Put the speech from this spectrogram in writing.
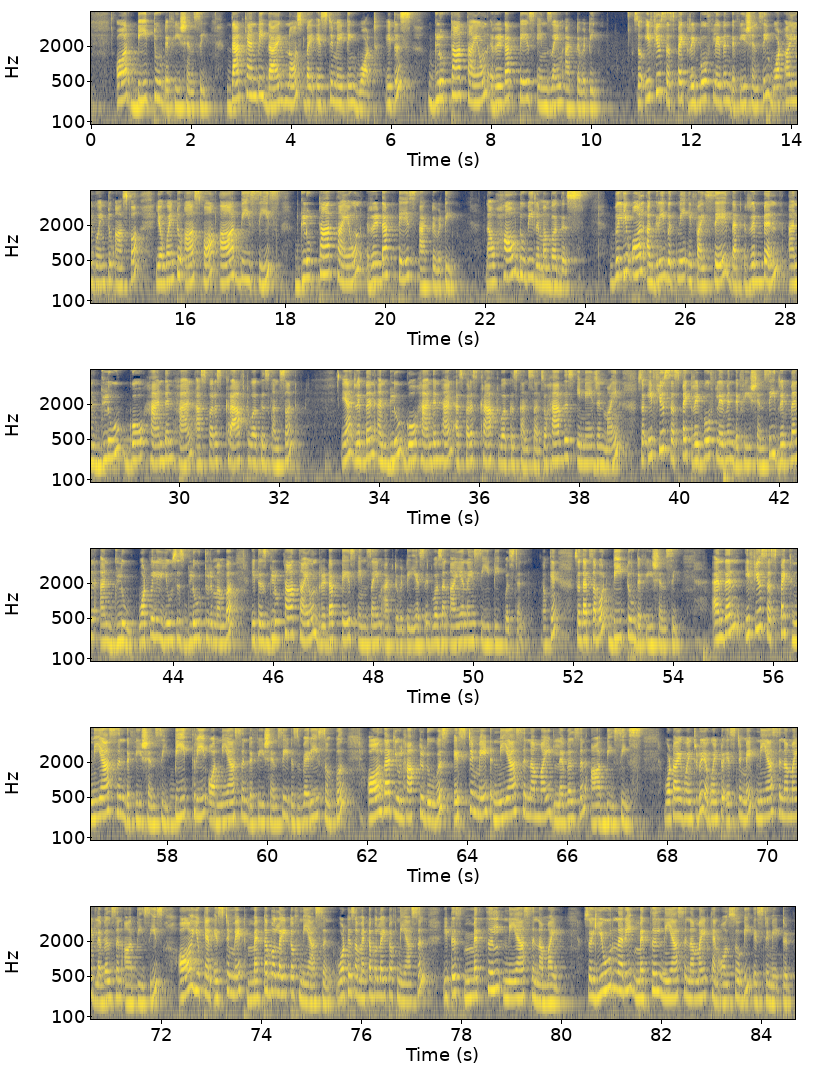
or B2 deficiency? That can be diagnosed by estimating what? It is glutathione reductase enzyme activity. So if you suspect riboflavin deficiency, what are you going to ask for? You're going to ask for RBC's glutathione reductase activity. Now how do we remember this? Will you all agree with me if I say that ribbon and glue go hand in hand as far as craft work is concerned? Yeah, ribbon and glue go hand in hand as far as craft work is concerned. So have this image in mind. So if you suspect riboflavin deficiency, ribbon and glue, what will you use as glue to remember? It is glutathione reductase enzyme activity. Yes, it was an INI CET question. Okay, so that's about B2 deficiency. And then if you suspect niacin deficiency, B3 or niacin deficiency, it is very simple. All that you'll have to do is estimate niacinamide levels in RBCs what are you going to do? You're going to estimate niacinamide levels in RBCs or you can estimate metabolite of niacin. What is a metabolite of niacin? It is methyl niacinamide. So urinary methyl niacinamide can also be estimated.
